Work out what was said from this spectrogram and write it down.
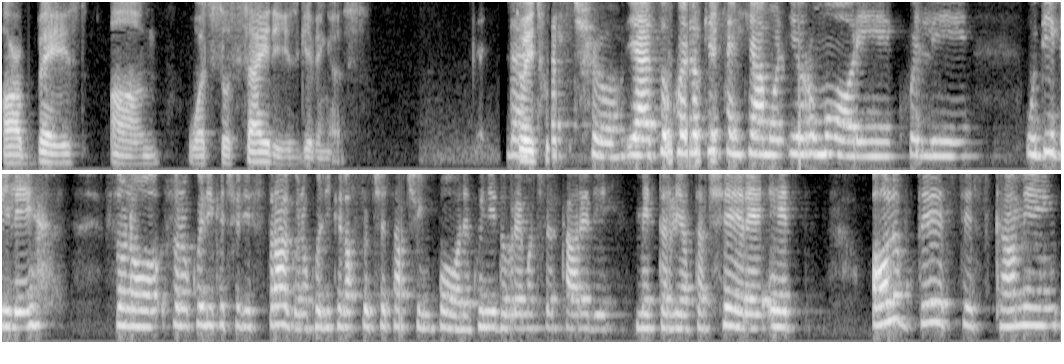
are based on what society is giving us. That, that's true. Yeah, so quello che sentiamo, i rumori, quelli udibili sono, sono quelli che ci distraggono, quelli che la società ci impone, quindi dovremmo cercare di metterli a tacere. E all of this is coming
